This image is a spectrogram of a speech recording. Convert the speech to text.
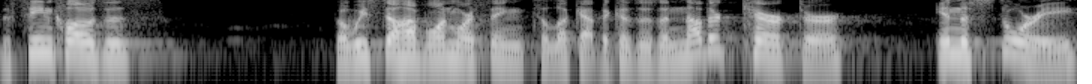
The scene closes, but we still have one more thing to look at because there's another character in the story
